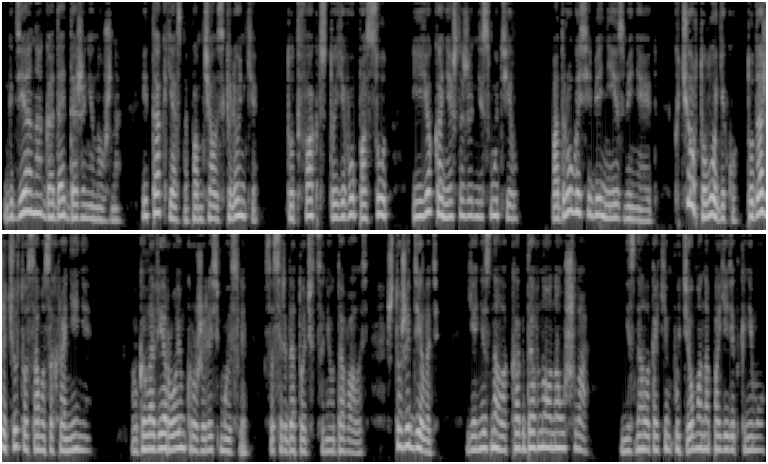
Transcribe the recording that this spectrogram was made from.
Где она, гадать даже не нужно. И так ясно помчалась к Леньке. Тот факт, что его пасут, ее, конечно же, не смутил. Подруга себе не изменяет. К черту логику, туда же чувство самосохранения. В голове роем кружились мысли. Сосредоточиться не удавалось. Что же делать? Я не знала, как давно она ушла. Не знала, каким путем она поедет к нему.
